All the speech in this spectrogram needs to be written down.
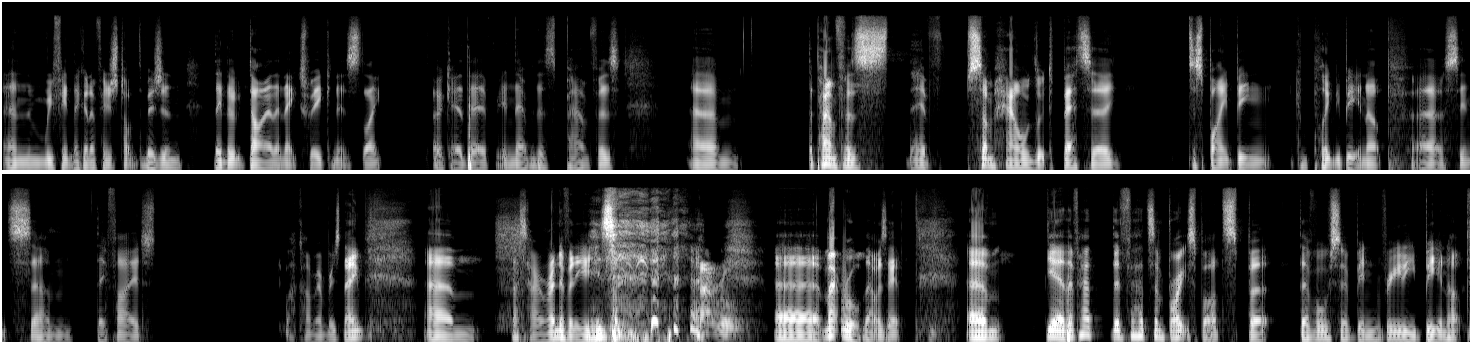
and we think they're going to finish top division they look dire the next week and it's like okay they're in there with the panthers um the panthers they've somehow looked better despite being completely beaten up uh since um they fired I can't remember his name. Um, that's how irrelevant he is. Matt Rhule. Uh, Matt Rhule, that was it. Um, yeah, they've had they've had some bright spots, but they've also been really beaten up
